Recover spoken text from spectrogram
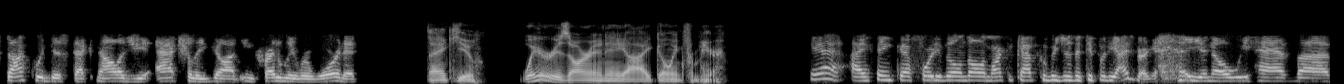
stuck with this technology actually got incredibly rewarded. Thank you. Where is RNAi going from here? Yeah, I think a $40 billion market cap could be just the tip of the iceberg. you know, we have, uh,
